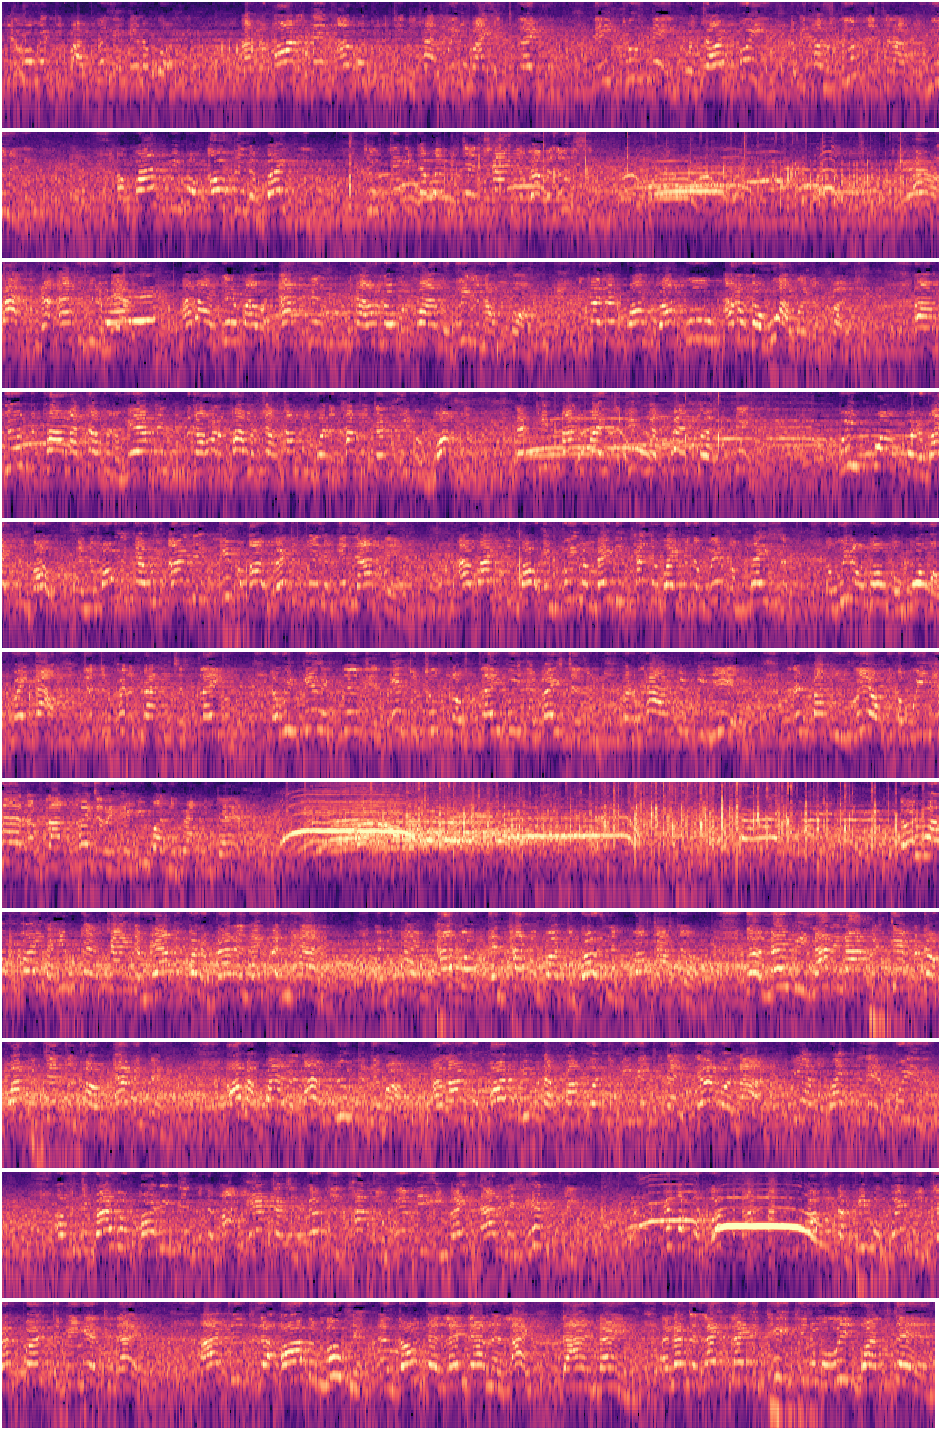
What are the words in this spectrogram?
call myself an American because I want to call myself something when the country doesn't even want me. They keep finding ways to keep me oppressed or extinct. We fought for the right to vote, and the moment that we earned it, people aren't registering and getting out there. Our right to vote and freedom may be taken away because we're complacent, and we don't know if a war will break out just to put us back into slavery. And we've been experiencing institutional slavery and racism. And as the late lady T. Teena Marie once said,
